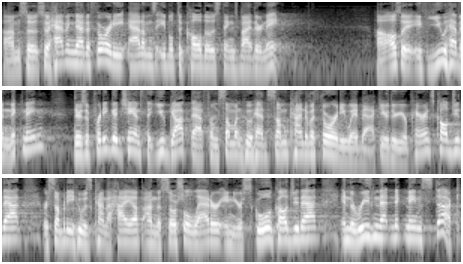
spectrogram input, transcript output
Um, so, so, having that authority, Adam's able to call those things by their name. Uh, also, if you have a nickname, there's a pretty good chance that you got that from someone who had some kind of authority way back. Either your parents called you that, or somebody who was kind of high up on the social ladder in your school called you that. And the reason that nickname stuck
